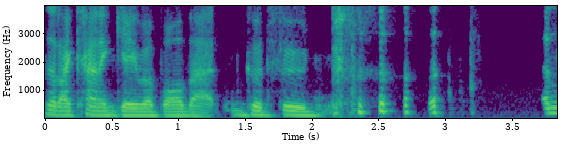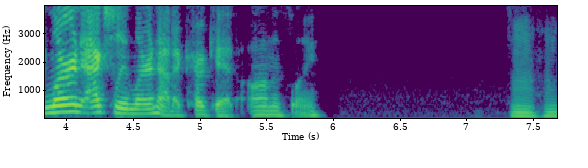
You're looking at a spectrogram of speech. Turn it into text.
that I kind of gave up all that good food and learn, actually learn how to cook it, honestly. Mm-hmm.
